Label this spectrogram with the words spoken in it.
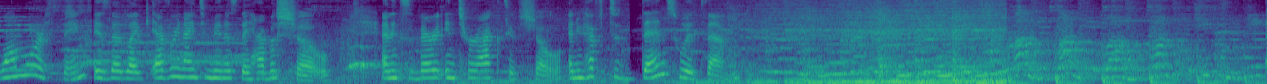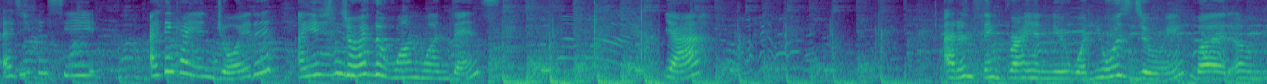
One more thing is that like every 90 minutes they have a show. And it's a very interactive show. And you have to dance with them. As you can see, I think I enjoyed it. I enjoyed the 1-1 dance. Yeah. I don't think Brian knew what he was doing, but um,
